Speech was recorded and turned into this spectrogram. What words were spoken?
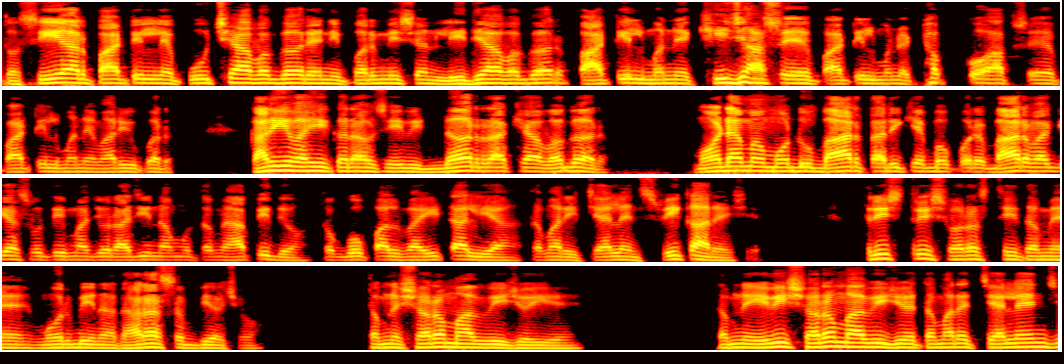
તો સી આર પાટીલને પૂછ્યા વગર, એની પરમિશન લીધ્યા વગર, પાટીલ મને ખીજાશે, પાટીલ મને ઠપકો આપશે, પાટીલ મને મારી ઉપર કાર્યવાહી કરાવશે, એવી ડર રાખ્યા વગર મોડામાં મોડું બાર તારીખે બપોરે બાર વાગ્યા સુધીમાં જો રાજીનામું તમે આપી દો, તો ગોપાલભાઈ ઇટાલિયા તમારી ચેલેન્જ સ્વીકારે છે. ત્રીસ ત્રીસ વર્ષથી તમે મોરબીના ધારાસભ્ય છો. તમને શરમ આવવી જોઈએ. તમને એવી શરમ આવવી જોઈએ, તમારે ચેલેન્જ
